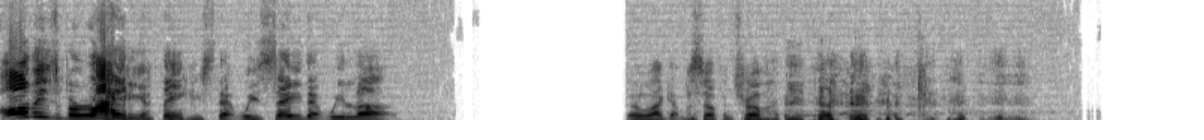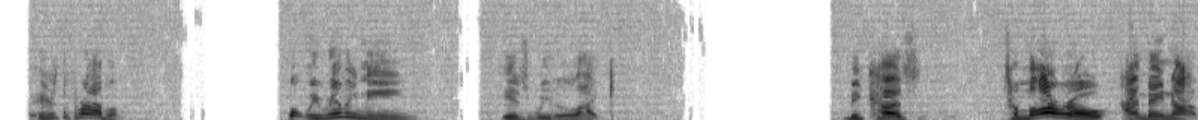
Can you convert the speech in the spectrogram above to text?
All these variety of things that we say that we love. Oh, I got myself in trouble. Here's the problem. What we really mean is we like. Because tomorrow I may not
